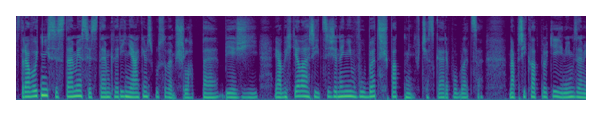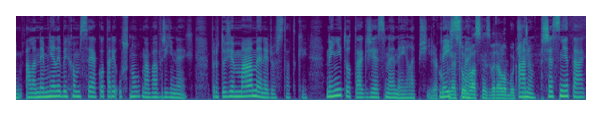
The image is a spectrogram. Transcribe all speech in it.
Zdravotní systém je systém, který nějakým způsobem šlape, běží. Já bych chtěla říci, že není vůbec špatný v České republice, například proti jiným zemím, ale neměli bychom se jako tady usnout na Vavřínech, protože máme nedostatky. Není to tak, že jsme nejlepší. Jako nejsme. nesouhlasně zvedalo bočí. Ano, přesně tak.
